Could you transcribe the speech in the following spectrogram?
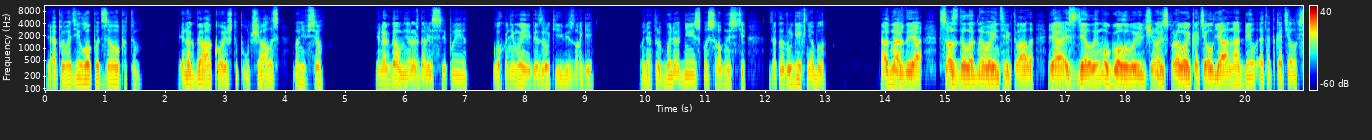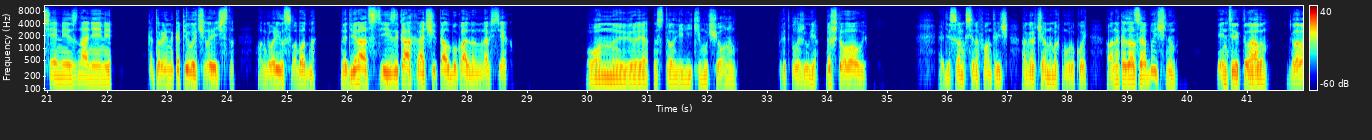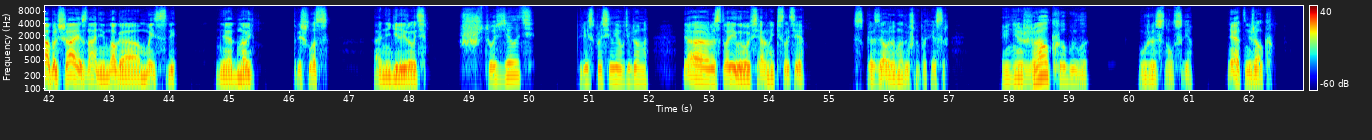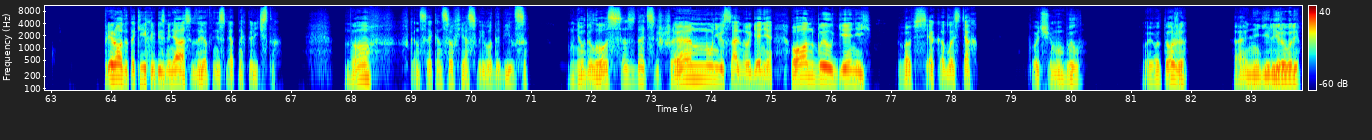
Я проводил опыт за опытом. Иногда кое-что получалось, но не все. Иногда у меня рождались слепые, глухонемые, безрукие и безногие. У некоторых были одни способности, зато других не было. Однажды я создал одного интеллектуала. Я сделал ему голову величиной с паровой котел. Я набил этот котел всеми знаниями, которые накопило человечество. Он говорил свободно, на двенадцати языках, а читал буквально на всех. Он, вероятно, стал великим ученым, — предположил я. — Да что вы! Эдисон Ксенофонтович огорченно махнул рукой. Он оказался обычным интеллектуалом. Голова большая, знаний много, а мысли ни одной. Пришлось аннигилировать. — Что сделать? — переспросил я удивленно. — Я растворил его в серной кислоте, — сказал равнодушно профессор. — И не жалко было? — ужаснулся я. — Нет, не жалко. Природа таких и без меня создает в несметных количествах. Но, в конце концов, я своего добился. Мне удалось создать совершенно универсального гения. Он был гений во всех областях. Почему был? Вы его тоже аннигилировали?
